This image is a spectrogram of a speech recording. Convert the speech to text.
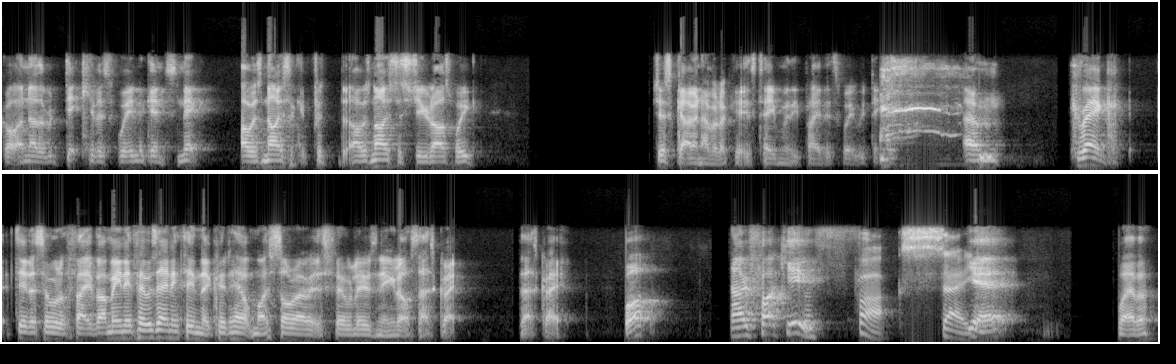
got another ridiculous win against Nick. I was nice. I was nice to Stu last week. Just go and have a look at his team when he played this week. Ridiculous. um, Greg did us all a favour. I mean, if there was anything that could help my sorrow at Phil losing he lost, that's great. That's great. What? No, fuck you. Fuck's sake. Yeah. Whatever.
